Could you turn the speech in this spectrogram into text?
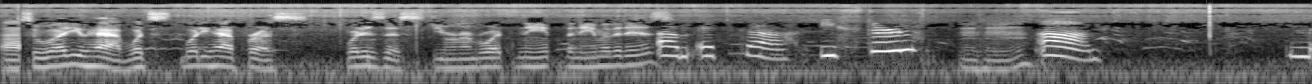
Uh, so what do you have? What's what do you have for us? What is this? Do you remember what name the name of it is? Um, it's uh Eastern mm-hmm. um m-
